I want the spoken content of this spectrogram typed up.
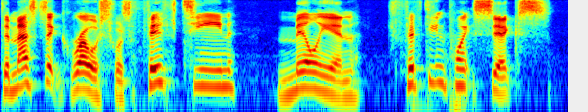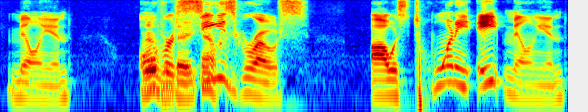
domestic gross was 15 million, 15.6 million. Oh, there you go. Overseas gross uh, was 28 million.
